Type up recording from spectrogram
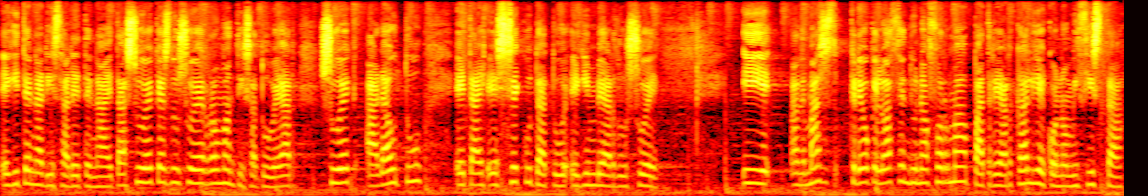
egiten ari zaretena. Eta zuek ez duzue romantizatu behar, zuek arautu eta esekutatu egin behar duzue y además creo que lo hacen de una forma patriarcal y economicista,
